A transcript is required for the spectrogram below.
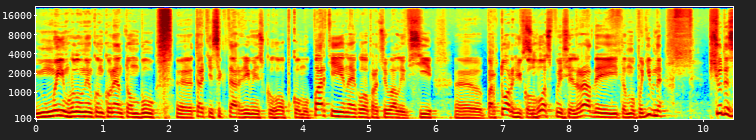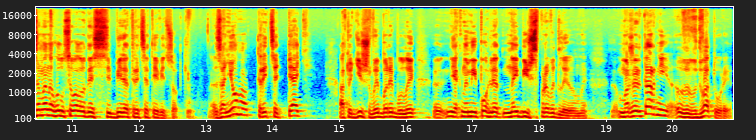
Моїм головним конкурентом був е, третій секретар Рівенського обкому партії, на якого працювали всі е, парторги, колгоспи, сільради і тому подібне. Всюди за мене голосувало десь біля 30%. За нього 35%. А тоді ж вибори були, е, як на мій погляд, найбільш справедливими. Мажоритарні в два тури.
